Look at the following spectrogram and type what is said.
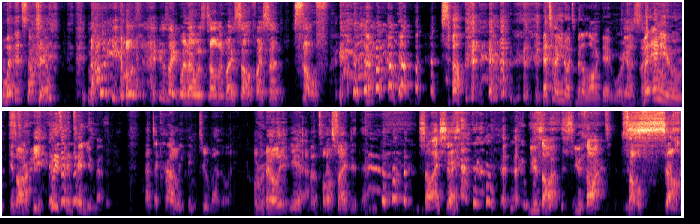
What did Snoke say? no, he goes, he's like, when I was telling myself, I said, self. So that's how you know it's been a long day at work. Yes, but know. anywho, continue. Sorry. Please continue, Matt. that's a Crowley thing too, by the way. really? Yeah, That's that's why I did that. So I said, You thought. You thought. Self. self.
